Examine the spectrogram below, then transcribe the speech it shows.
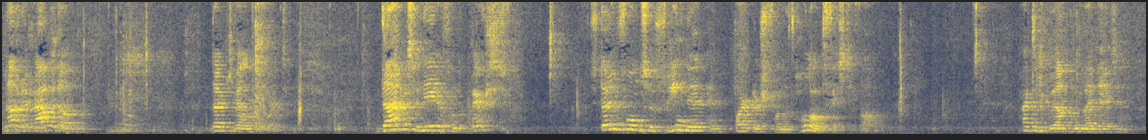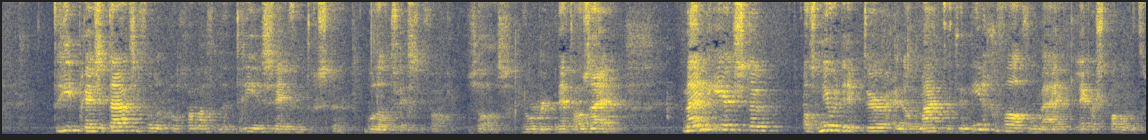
Nou, daar gaan we dan. Dankjewel, Norbert. Dames en heren van de pers, steunfondsen, vrienden en partners van het Holland Festival. Hartelijk welkom bij deze drie presentatie van het programma van de 73ste Holland Festival. Zoals Norbert net al zei. Mijn eerste als nieuwe directeur en dat maakt het in ieder geval voor mij lekker spannend.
